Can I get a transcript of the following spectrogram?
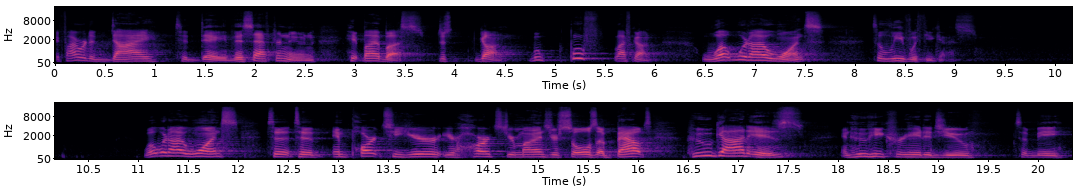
If I were to die today, this afternoon, hit by a bus, just gone, boop, poof, life gone, what would I want to leave with you guys? What would I want to, to impart to your, your hearts, your minds, your souls about who God is and who He created you to be?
